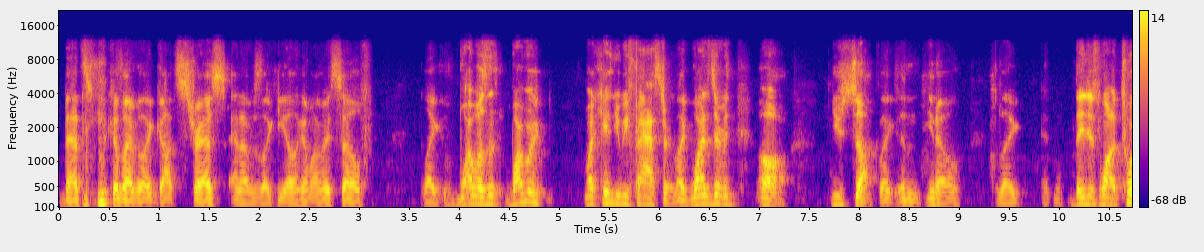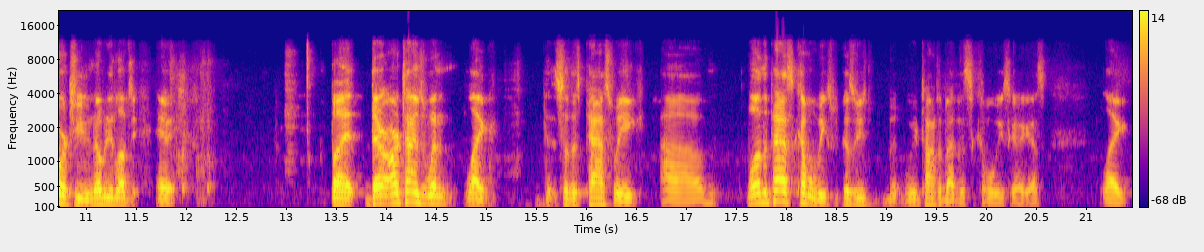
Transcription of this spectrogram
that's because I've like got stressed and I was like yelling at myself, like why wasn't why were why can't you be faster? Like why does everything? Oh, you suck. Like and you know like they just want to torture you. Nobody loves you. Anyway, but there are times when like th- so this past week um well in the past couple weeks because we we talked about this a couple weeks ago i guess like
